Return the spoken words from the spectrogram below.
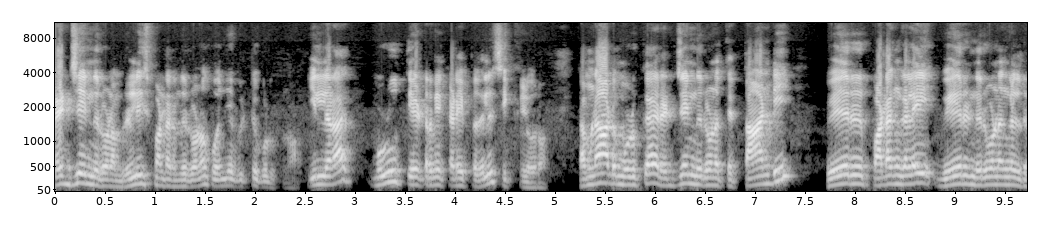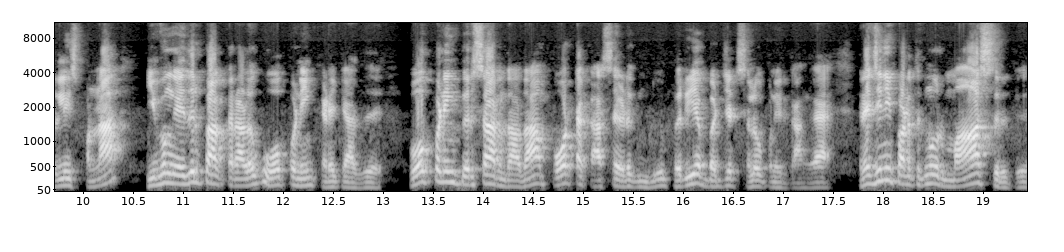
ரெட் ஜெயின் நிறுவனம் ரிலீஸ் பண்ணுற நிறுவனம் கொஞ்சம் விட்டு கொடுக்கணும். இல்லைன்னா முழு தியேட்டர்கள் கிடைப்பதில் சிக்கல் வரும். தமிழ்நாடு முழுக்க ரெட் ஜெயின் நிறுவனத்தை தாண்டி வேறு படங்களை வேறு நிறுவனங்கள் ரிலீஸ் பண்ணால் இவங்க எதிர்பார்க்குற அளவுக்கு ஓப்பனிங் கிடைக்காது. ஓப்பனிங் பெருசாக இருந்தால் தான் போட்ட காசை எடுக்க முடியும். பெரிய பட்ஜெட் செலவு பண்ணியிருக்காங்க. ரஜினி படத்துக்குன்னு ஒரு மாஸ் இருக்குது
